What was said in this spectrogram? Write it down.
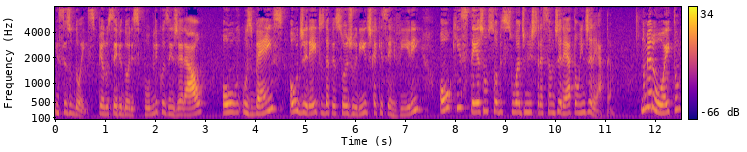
Inciso 2. Pelos servidores públicos em geral, ou os bens ou direitos da pessoa jurídica que servirem ou que estejam sob sua administração direta ou indireta. Número 8.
